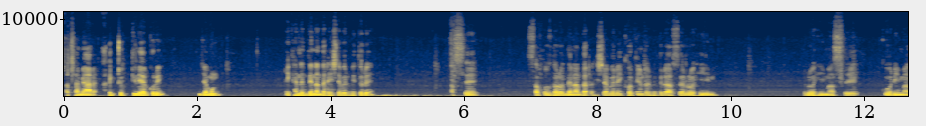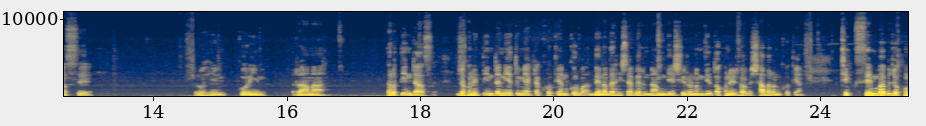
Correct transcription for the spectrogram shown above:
আচ্ছা আমি আর আরেকটু ক্লিয়ার করি। যেমন এখানে দেনাদার হিসাবের ভিতরে আছে সাপোজ ধরো দেনাদার হিসাবের এই খতিয়ানটার ভিতরে আছে রহিম। রহিম আছে করিম আছে রহিম, করিম, রানা, ধরো তিনটা আছে। যখন এই তিনটা নিয়ে তুমি একটা খতিয়ান করবা, দেনাদার হিসাবের নাম দিয়ে, শিরোনাম দিয়ে, তখন এটা হবে সাধারণ খতিয়ান। ঠিক সেমভাবে যখন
